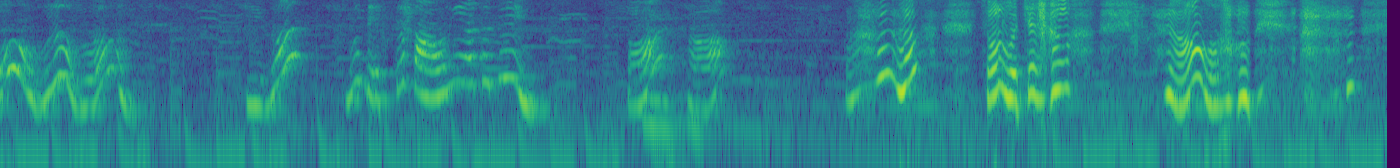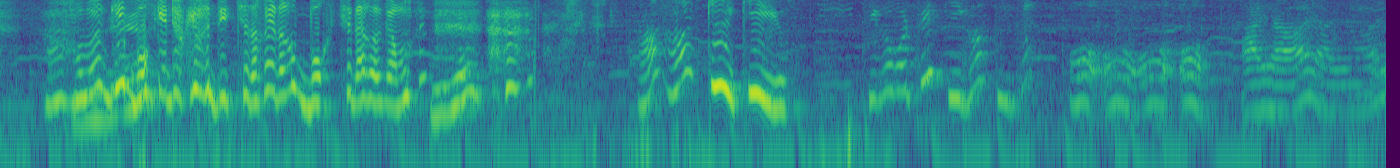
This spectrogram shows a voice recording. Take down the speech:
ও ওগুলো গো কি গো? তুমি দেখতে পাওনি এতদিন। হ্যাঁ হ্যাঁ কেমন হচ্ছে দেখো? হ্যাঁ আমার কি বকে ঢুকে দিচ্ছে? দেখো দেখো বকছে দেখো কেমন। হ্যাঁ হ্যাঁ কি কি? কি গো বলবি কি গো কি গো? ও ও ও ও আয় আয় আয় আয়।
